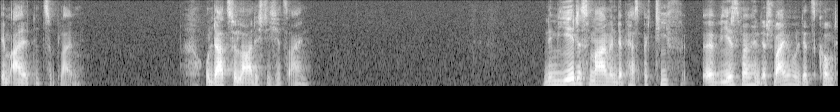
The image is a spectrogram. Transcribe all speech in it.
im Alten zu bleiben. Und dazu lade ich dich jetzt ein. Nimm jedes Mal, wenn der Perspektiv, äh, jedes Mal, wenn der Schweinehund jetzt kommt,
